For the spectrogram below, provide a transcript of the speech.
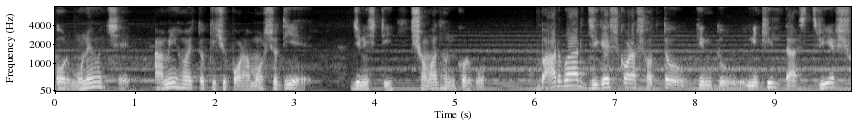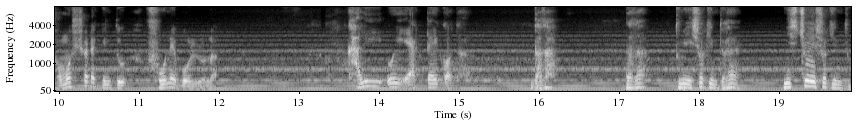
ওর মনে হচ্ছে আমি হয়তো কিছু পরামর্শ দিয়ে জিনিসটি সমাধান করব। বারবার জিজ্ঞেস করা সত্ত্বেও কিন্তু নিখিল তার স্ত্রীর সমস্যাটা কিন্তু ফোনে বলল না। খালি ওই একটাই কথা, দাদা দাদা, তুমি এসো কিন্তু হ্যাঁ? নিশ্চয় এসো কিন্তু।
